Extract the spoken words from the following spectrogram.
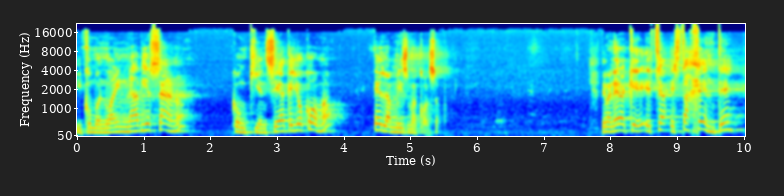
Y como no hay nadie sano, con quien sea que yo coma, es la misma cosa. De manera que esta, gente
